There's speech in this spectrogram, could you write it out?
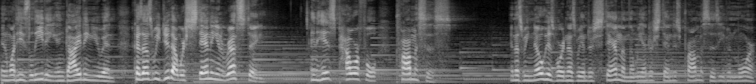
and what he's leading and guiding you in. Because as we do that, we're standing and resting in his powerful promises. And as we know his word and as we understand them, then we understand his promises even more.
